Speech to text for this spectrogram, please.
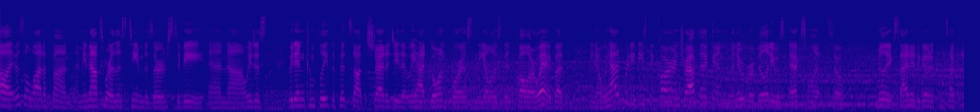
Oh, it was a lot of fun. I mean, that's where this team deserves to be. And uh, we just we didn't complete the pit stop strategy that we had going for us, and the yellows didn't fall our way. But you know, we had a pretty decent car in traffic, and maneuverability was excellent. So I'm really excited to go to Kentucky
